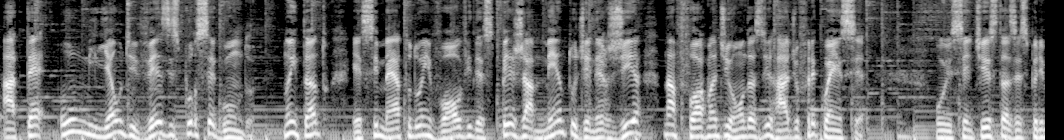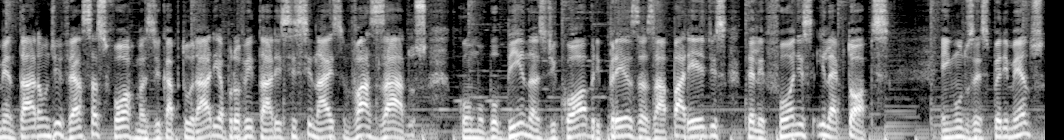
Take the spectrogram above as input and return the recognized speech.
até um milhão de vezes por segundo. No entanto, esse método envolve despejamento de energia na forma de ondas de radiofrequência. Os cientistas experimentaram diversas formas de capturar e aproveitar esses sinais vazados, como bobinas de cobre presas a paredes, telefones e laptops. Em um dos experimentos,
